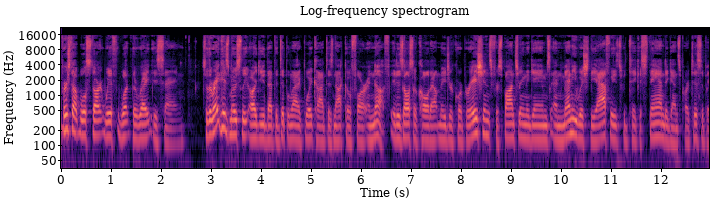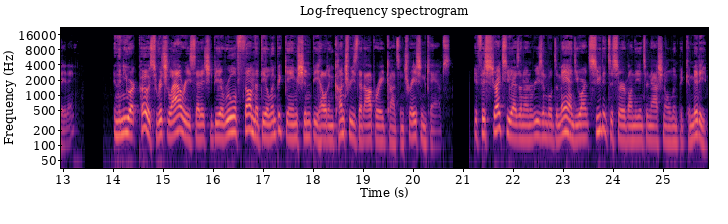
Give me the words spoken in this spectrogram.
First up, we'll start with what the right is saying. So the right has mostly argued that the diplomatic boycott does not go far enough. It has also called out major corporations for sponsoring the games, and many wish the athletes would take a stand against participating. In the New York Post, Rich Lowry said it should be a rule of thumb that the Olympic Games shouldn't be held in countries that operate concentration camps. If this strikes you as an unreasonable demand, you aren't suited to serve on the International Olympic Committee.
